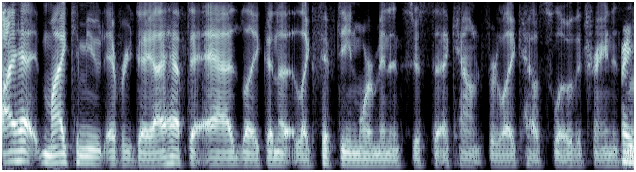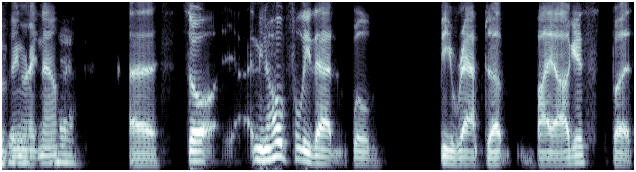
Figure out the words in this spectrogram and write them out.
I had my commute every day. I have to add like an, like 15 more minutes just to account for like how slow the train is moving right now. Yeah. Uh, so I mean, hopefully that will be wrapped up by August, but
